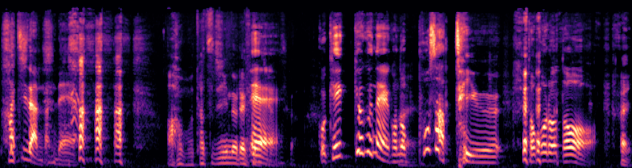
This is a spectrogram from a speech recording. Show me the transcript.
8段なんで。あもう達人のレベルですか、えー、これ結局ねこのポサっていうところと、はい、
